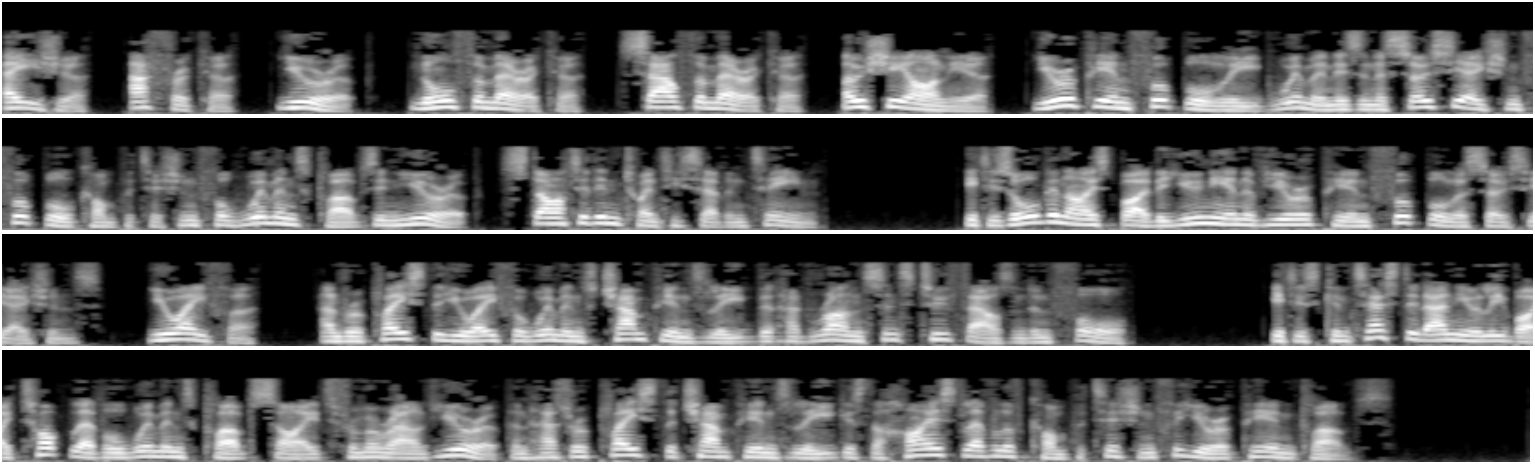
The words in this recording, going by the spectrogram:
Asia, Africa, Europe, North America, South America, Oceania. European Football League Women is an association football competition for women's clubs in Europe, started in 2017. It is organized by the Union of European Football Associations, UEFA, and replaced the UEFA Women's Champions League that had run since 2004. It is contested annually by top-level women's club sides from around Europe and has replaced the Champions League as the highest level of competition for European clubs.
